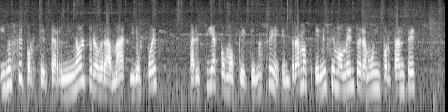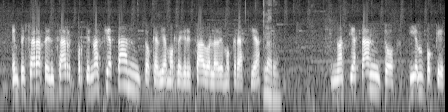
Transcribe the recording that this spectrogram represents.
y no sé por qué terminó el programa y después parecía como que, que, no sé, entramos, en ese momento era muy importante empezar a pensar, porque no hacía tanto que habíamos regresado a la democracia, Claro. no hacía tanto tiempo que,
